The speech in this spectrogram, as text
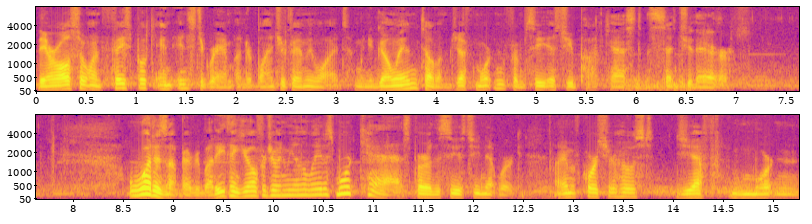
They are also on Facebook and Instagram under Blanchard Family Wines. When you go in, tell them Jeff Morton from CSG Podcast sent you there. What is up, everybody? Thank you all for joining me on the latest Mortcast, part of the CSG Network. I am, of course, your host, Jeff Morton.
